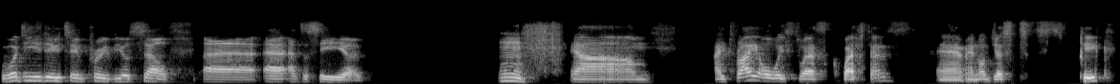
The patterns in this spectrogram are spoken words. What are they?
what do you do to improve yourself uh, as a CEO? Mm, um, I try always to ask questions um, and not just speak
